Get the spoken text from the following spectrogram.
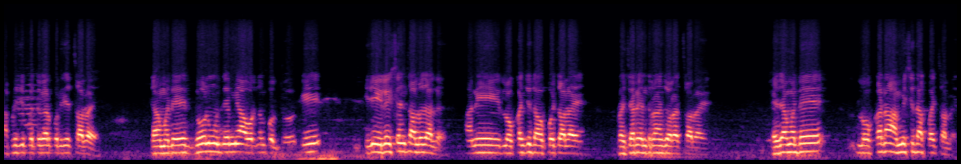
आपली जी पत्रकार परिषद चालू आहे त्यामध्ये दोन मुद्दे मी आवर्जून बोलतो की जे इलेक्शन चालू झालं आणि लोकांची धावपळ चालू आहे प्रचार यंत्रणा जोरात चालू आहे ह्याच्यामध्ये लोकांना आमिष दाखवायचं चालू आहे.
